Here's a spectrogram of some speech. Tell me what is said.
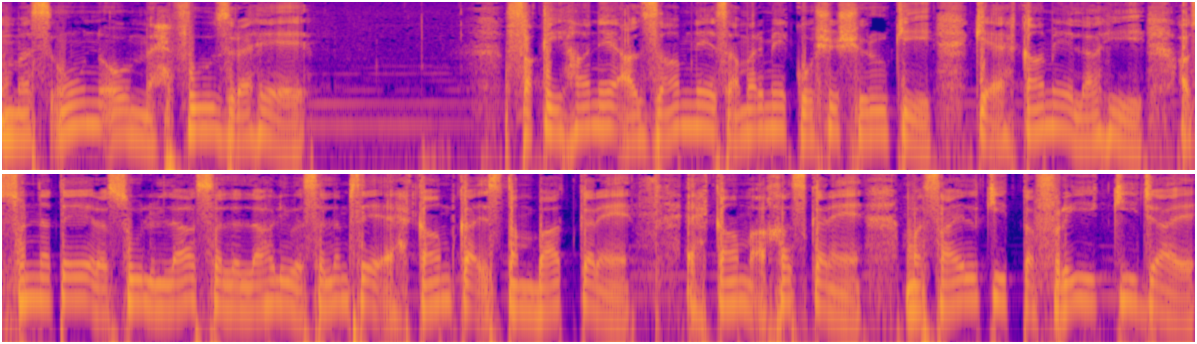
مسعون و محفوظ رہے۔ فقیحان اعظام نے اس امر میں کوشش شروع کی کہ احکام الہی اور سنت رسول اللہ صلی اللہ علیہ وسلم سے احکام کا استمباد کریں، احکام اخذ کریں، مسائل کی تفریح کی جائے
